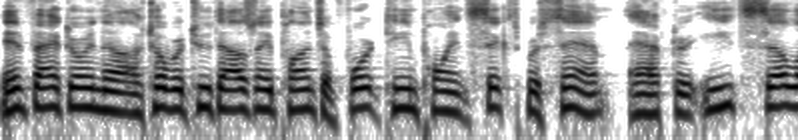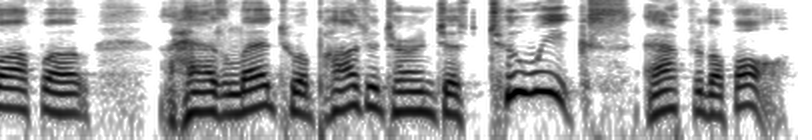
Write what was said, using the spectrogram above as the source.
In fact, during the October 2008 plunge of 14.6% after each sell-off uh, has led to a positive turn just two weeks after the fall.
